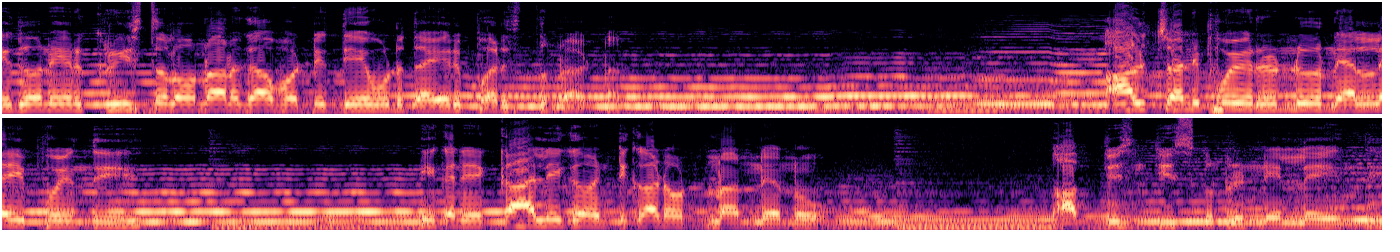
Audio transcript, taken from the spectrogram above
ఏదో నేను క్రీస్తులో ఉన్నాను కాబట్టి దేవుడు ధైర్యపరుస్తున్నాడు వాళ్ళు చనిపోయి రెండు నెలలు అయిపోయింది. ఇక నేను ఖాళీగా ఇంటికాడ ఉంటున్నాను నేను. ఆఫీస్ తీసుకుని రెండు నెలలు అయింది.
